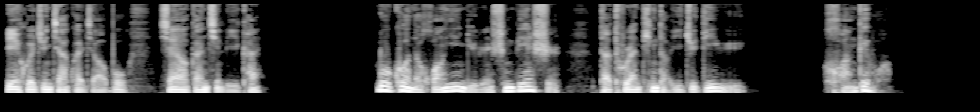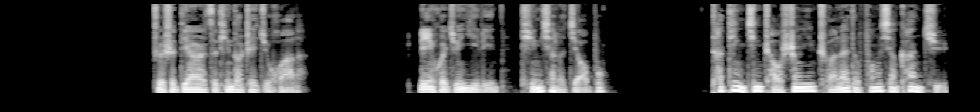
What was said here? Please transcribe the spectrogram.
林慧君加快脚步，想要赶紧离开。路过那黄衣女人身边时，他突然听到一句低语：“还给我。”这是第二次听到这句话了。林慧君一凛，停下了脚步。他定睛朝声音传来的方向看去，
